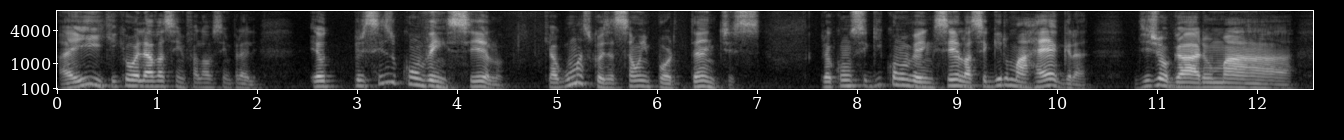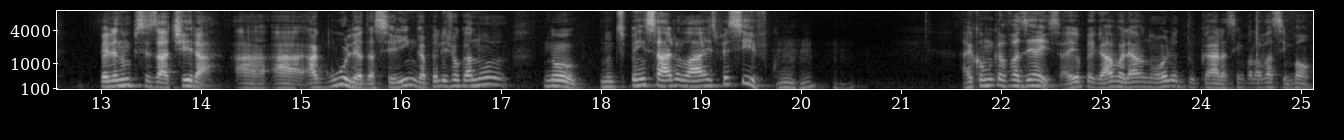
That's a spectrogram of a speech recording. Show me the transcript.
Aí, o que, que eu olhava assim, falava assim para ele? Eu preciso convencê-lo que algumas coisas são importantes para eu conseguir convencê-lo a seguir uma regra de jogar uma. para ele não precisar tirar a, a agulha da seringa, para ele jogar no, no, no dispensário lá específico. Uhum. Aí como que eu fazia isso? Aí eu pegava, olhava no olho do cara assim, falava assim, bom,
